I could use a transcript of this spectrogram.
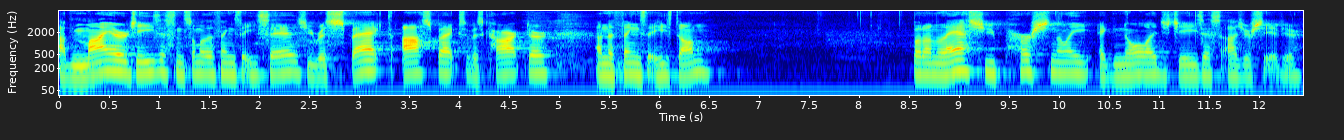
admire Jesus and some of the things that he says. You respect aspects of his character and the things that he's done. But unless you personally acknowledge Jesus as your Savior,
